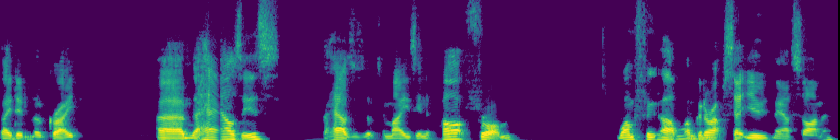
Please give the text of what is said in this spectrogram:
they didn't look great. Um, the houses, the houses looked amazing. Apart from one thing, oh, I'm going to upset you now, Simon.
